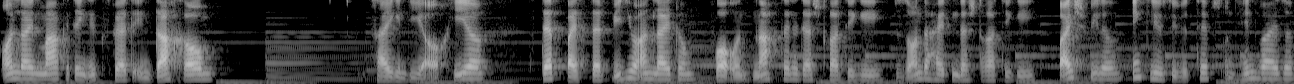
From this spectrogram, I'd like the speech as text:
Online-Marketing-Experte im Dachraum. Zeigen dir auch hier. Step-by-Step-Videoanleitung, Vor- und Nachteile der Strategie, Besonderheiten der Strategie, Beispiele inklusive Tipps und Hinweise,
